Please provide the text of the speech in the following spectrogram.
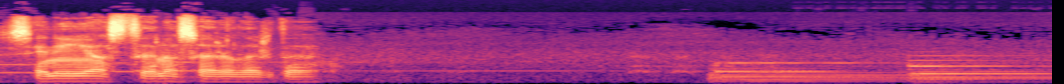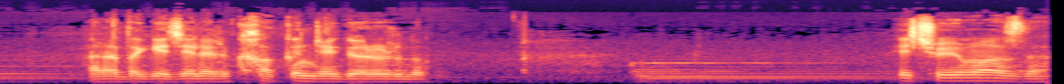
Senin yastığına sarılırdı. Arada geceleri kalkınca görürdüm. Hiç uyumazdı.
